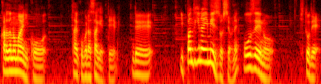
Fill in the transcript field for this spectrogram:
体の前にこう太鼓ぶら下げて。で一般的なイメージとしてはね大勢の人で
